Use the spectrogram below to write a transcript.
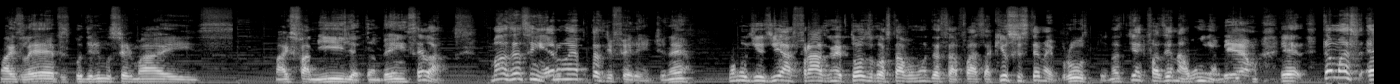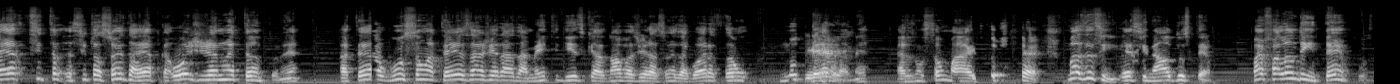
mais leves, poderíamos ser mais mais família também, sei lá. Mas assim, eram épocas diferentes, né? Como dizia a frase, né? Todos gostavam muito dessa frase. Aqui o sistema é bruto, nós tinha que fazer na unha mesmo. É, então, mas é situações da época. Hoje já não é tanto, né? Até alguns são até exageradamente dizem que as novas gerações agora são Nutella, é. né? Elas não são mais. É. Mas assim, é sinal dos tempos. Mas falando em tempos,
